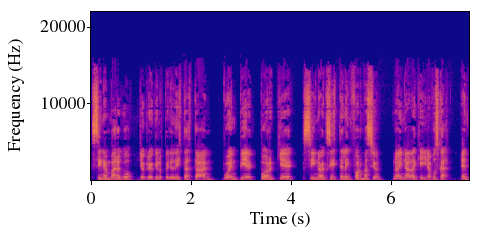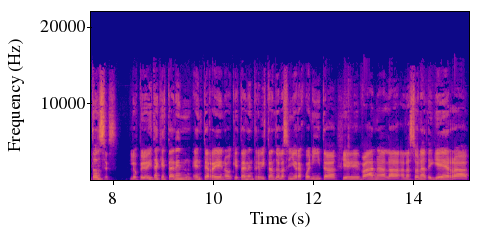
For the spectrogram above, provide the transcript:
Sin embargo, yo creo que los periodistas están buen pie porque si no existe la información, no hay nada que ir a buscar. Entonces, los periodistas que están en, terreno, que están entrevistando a la señora Juanita, que van a la, a zona de guerra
